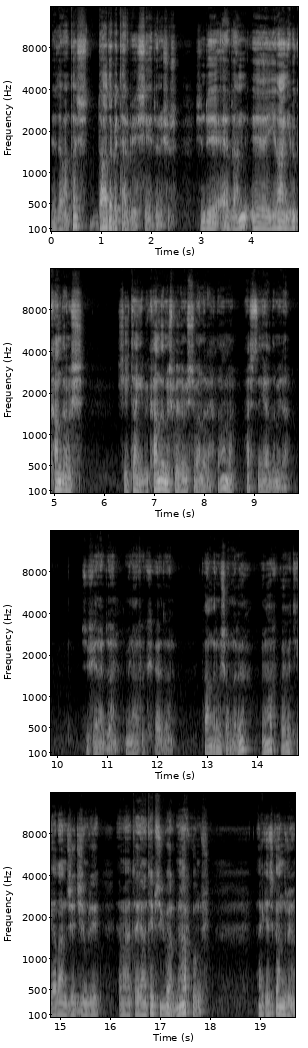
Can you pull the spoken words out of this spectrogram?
dezavantaj daha da beter bir şeye dönüşür. Şimdi Erdoğan e, yılan gibi kandırmış. Şeytan gibi kandırmış böyle Müslümanları. Tamam mı? Haçlı'nın yardımıyla. Süfyan Erdoğan, münafık Erdoğan. Kandırmış onları. Münafık evet. Yalancı, cimri, emanet yani hepsi gibi var. Münafık olmuş. Herkesi kandırıyor.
